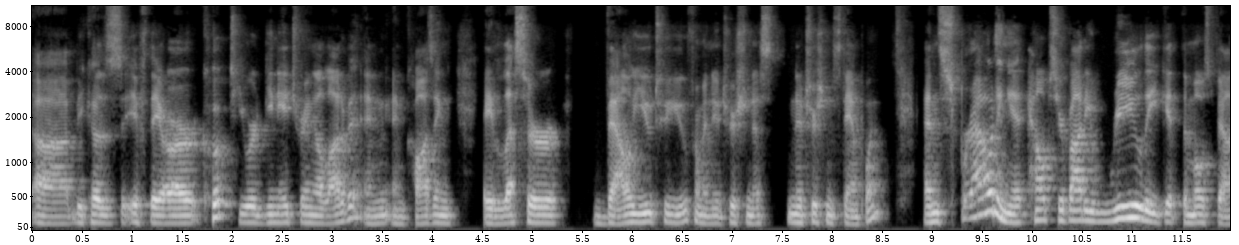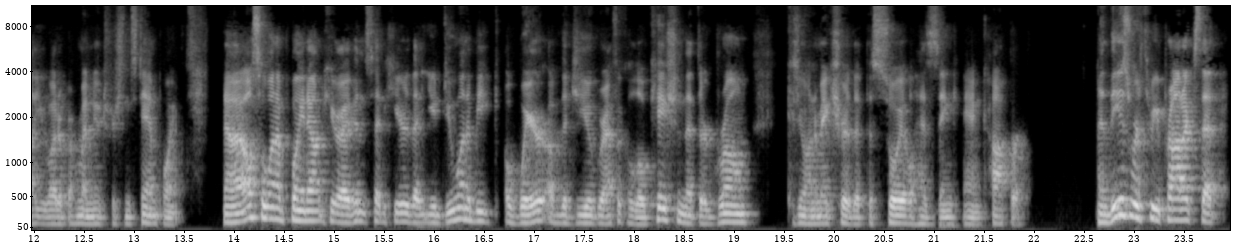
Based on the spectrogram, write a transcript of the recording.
uh, because if they are cooked, you are denaturing a lot of it and, and causing a lesser value to you from a nutritionist nutrition standpoint. And sprouting it helps your body really get the most value out of it from a nutrition standpoint. Now i also want to point out here i haven't said here that you do want to be aware of the geographical location that they're grown because you want to make sure that the soil has zinc and copper. And these were three products that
